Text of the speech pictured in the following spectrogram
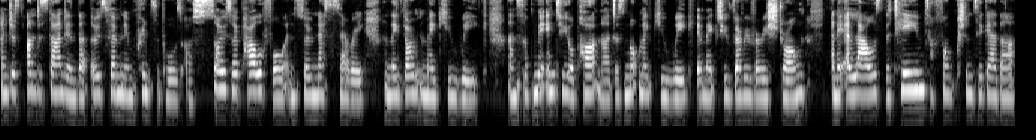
and just understanding that those feminine principles are so so, powerful and so necessary, and they don't make you weak. And submitting to your partner does not make you weak, it makes you very, very strong, and it allows the team to function together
